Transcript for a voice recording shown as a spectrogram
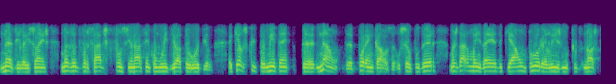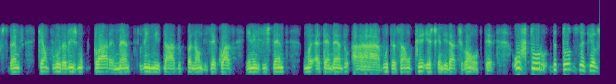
nas eleições, mas adversários que funcionassem como o idiota útil, aqueles que lhe permitem de, não de pôr em causa o seu poder, mas dar uma ideia de que há um pluralismo que nós percebemos que é um pluralismo claramente limitado, para não dizer quase inexistente, atendendo à votação que estes candidatos vão obter. O futuro de todos aqueles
